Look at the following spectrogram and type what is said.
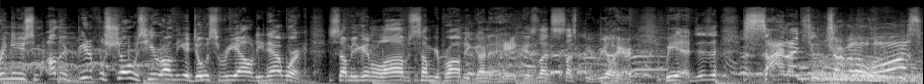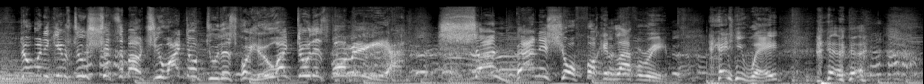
bringing you some other beautiful shows here on the Adosa Reality Network. Some you're gonna love, some you're probably gonna hate. Because let's let's be real here. We uh, silence, you juggalo whores! Nobody gives two shits about you. I don't do this for you. I do this for me. Son, banish your fucking laughery. Anyway.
